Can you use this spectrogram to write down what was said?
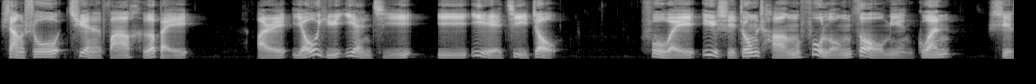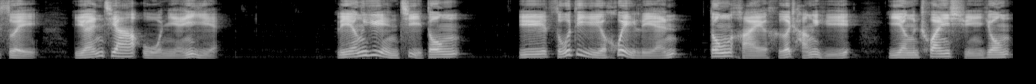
上书劝伐河北，而由于宴集，以夜祭昼。复为御史中丞傅龙奏免官，是岁元嘉五年也。灵运冀东，与族弟惠连、东海何长瑜、颍川荀雍、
